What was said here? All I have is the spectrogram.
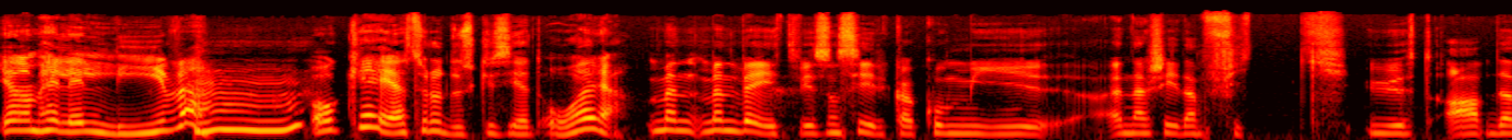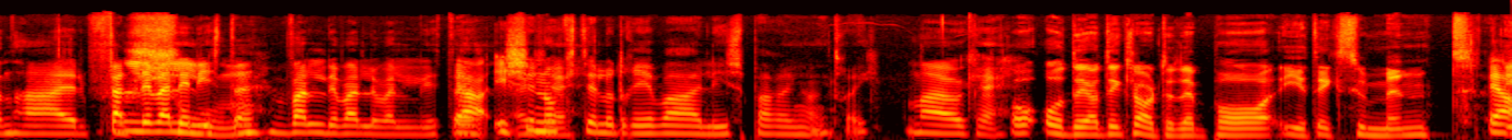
Gjennom hele livet? Mm. OK, jeg trodde du skulle si et år, jeg. Men, men vet vi sånn cirka hvor mye energi de fikk ut av denne her Veldig, veldig lite. Veldig, veldig, veldig lite. Ja, ikke okay. nok til å drive lyspære engang, tror jeg. Nei, OK. Og, og det at de klarte det på, i et eksperiment Ja.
